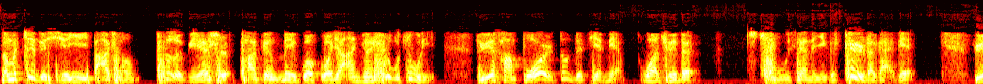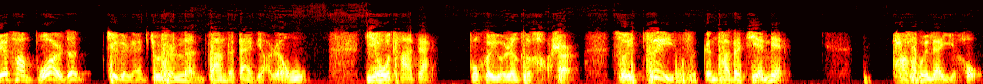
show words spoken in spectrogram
那么这个协议一达成，特别是他跟美国国家安全事务助理约翰博尔顿的见面，我觉得出现了一个质的改变。约翰博尔顿这个人就是冷战的代表人物，有他在不会有任何好事儿。所以这一次跟他的见面，他回来以后，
